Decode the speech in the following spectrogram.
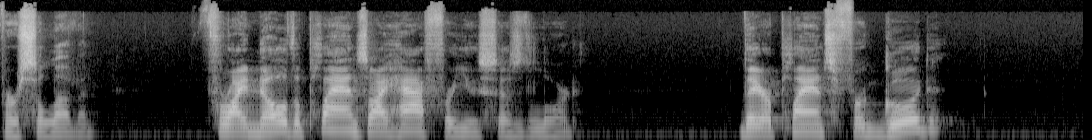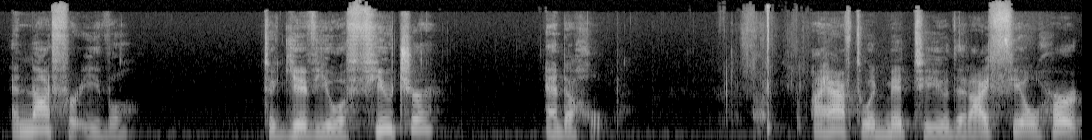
verse 11. For I know the plans I have for you, says the Lord. They are plans for good and not for evil, to give you a future and a hope. I have to admit to you that I feel hurt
